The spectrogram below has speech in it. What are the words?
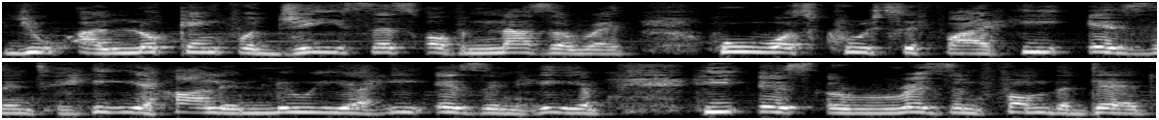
You are looking for jesus of nazareth who was crucified. He isn't here. Hallelujah. He isn't here. He is risen from the dead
